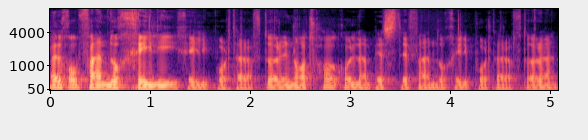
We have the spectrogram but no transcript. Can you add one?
ولی خب فندق خیلی خیلی پرطرفدار نات ها کلا پسته فندق خیلی پرطرفدارن.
